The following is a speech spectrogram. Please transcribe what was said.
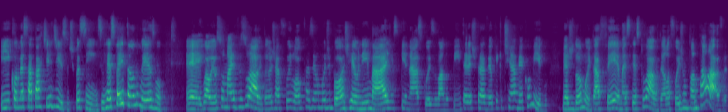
e começar a partir disso, tipo assim, se respeitando mesmo. É, igual eu sou mais visual, então eu já fui logo fazer um mood board, reunir imagens, pinar as coisas lá no Pinterest para ver o que, que tinha a ver comigo. Me ajudou muito. A Fê é mais textual, então ela foi juntando palavra.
